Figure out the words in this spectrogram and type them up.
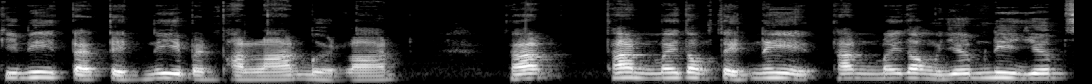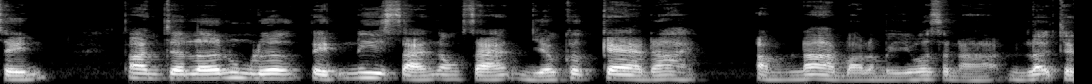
กินี่แต่ติดหนี้เป็นพันล้านหมื่นล้านนะครับท่านไม่ต้องติดหนี้ท่านไม่ต้องยืมหนี้ยืมสิน ท่านจเจริญรุ่งเรืองติดหนี้แสนสองแสนเดี๋ยวก็แก้ได้อำนาจบารมีวาสนาและจะ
